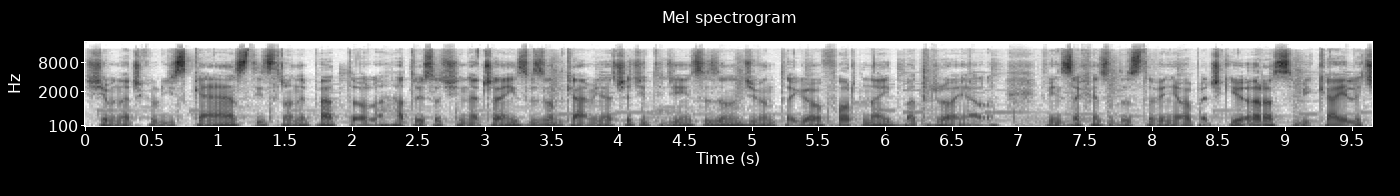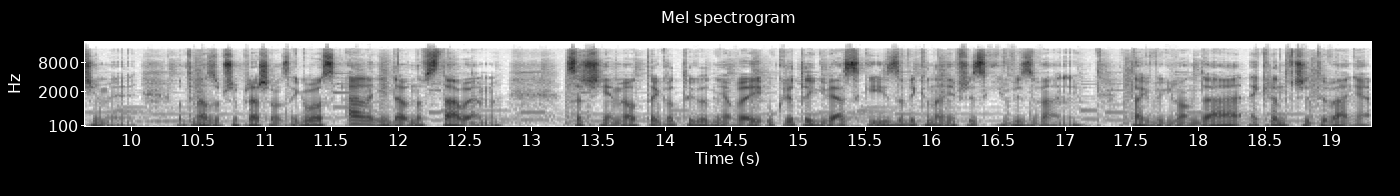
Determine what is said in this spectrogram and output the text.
Siemaneczko Liska, z tej strony Patol, a to jest odcineczek z wyzwankami na trzeci tydzień sezonu 9 Fortnite Battle Royale, więc zachęcam do zostawienia łapeczki oraz subika i lecimy. Od razu przepraszam za głos, ale niedawno wstałem. Zaczniemy od tego tygodniowej ukrytej gwiazdki za wykonanie wszystkich wyzwań. Tak wygląda ekran wczytywania.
